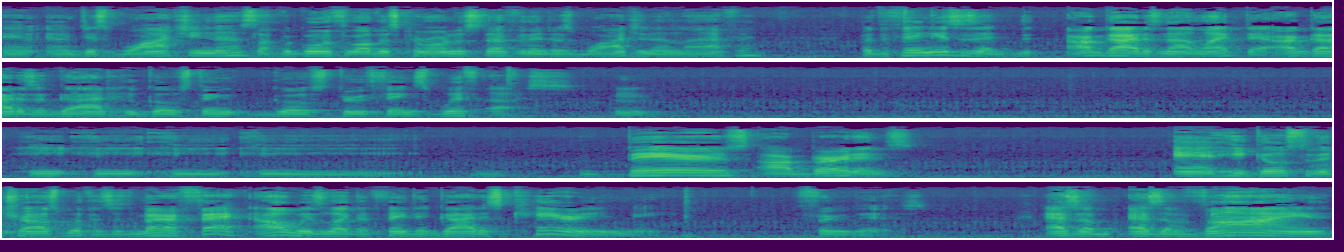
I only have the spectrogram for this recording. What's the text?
and, and just watching us. Like we're going through all this corona stuff and they're just watching and laughing. But the thing is, is that our God is not like that. Our God is a God who goes through, goes through things with us. Mm. He he he he bears our burdens and he goes through the trials with us. As a matter of fact, I always like to think that God is carrying me through this. As a as a vine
